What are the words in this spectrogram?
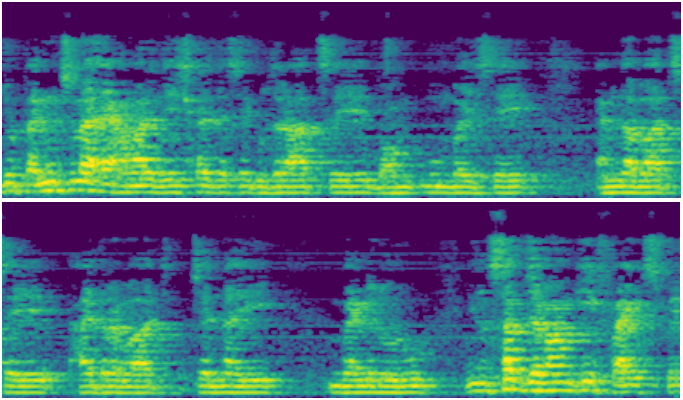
जो पेनिनसुला है हमारे देश का, जैसे गुजरात से मुंबई से अहमदाबाद से हैदराबाद, चेन्नई, बेंगलुरु, इन सब जगहों की फ्लाइट्स पे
